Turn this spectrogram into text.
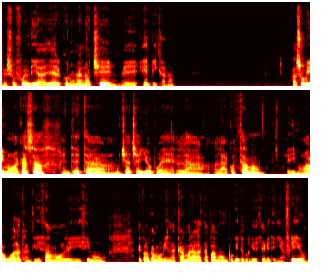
Eso fue el día de ayer con una noche eh, épica, ¿no? La subimos a casa, entre esta muchacha y yo, pues la, la acostamos, le dimos agua, la tranquilizamos, le hicimos, le colocamos bien la cámara, la tapamos un poquito porque decía que tenía frío.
